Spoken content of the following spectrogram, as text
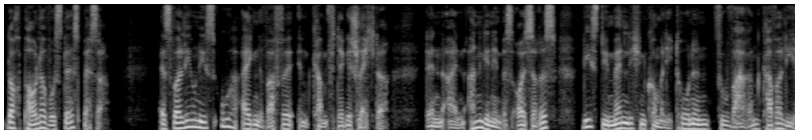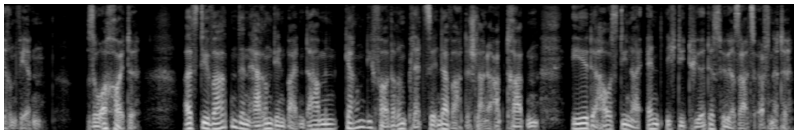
Doch Paula wusste es besser. Es war Leonies ureigene Waffe im Kampf der Geschlechter, denn ein angenehmes Äußeres ließ die männlichen Kommilitonen zu wahren Kavalieren werden. So auch heute, als die wartenden Herren den beiden Damen gern die vorderen Plätze in der Warteschlange abtraten, ehe der Hausdiener endlich die Tür des Hörsaals öffnete.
